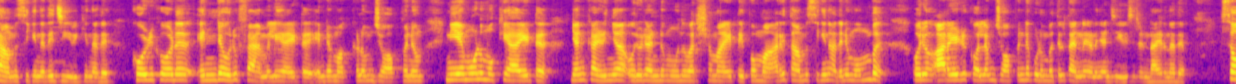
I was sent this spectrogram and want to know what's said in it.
താമസിക്കുന്നത് ജീവിക്കുന്നത്. കോഴിക്കോട് എന്റെ ഒരു ഫാമിലി ആയിട്ട് എന്റെ മക്കളും ജോപ്പനും നിയമങ്ങളും ഒക്കെ ആയിട്ട് ഞാൻ കഴിഞ്ഞ ഒരു രണ്ട് മൂന്ന് വർഷമായിട്ട് ഇപ്പോൾ മാറി താമസിക്കുന്ന. അതിന് മുമ്പ് ഒരു ആറേഴ് കൊല്ലം ജോപ്പന്റെ കുടുംബത്തിൽ തന്നെയാണ് ഞാൻ ജീവിച്ചിട്ടുണ്ടായിരുന്നത്. സോ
